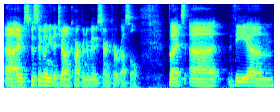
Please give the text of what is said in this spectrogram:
Uh, I'm specifically mean the John Carpenter movie starring Kurt Russell, but uh, the um,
